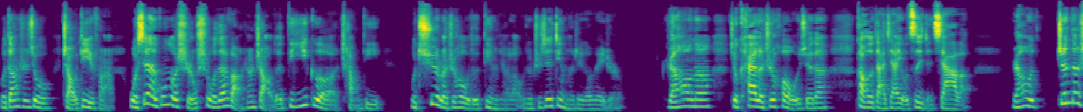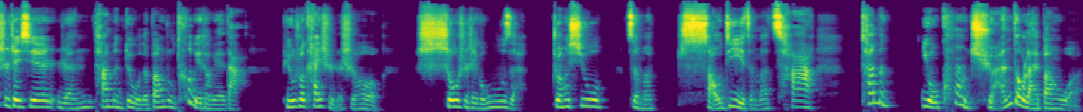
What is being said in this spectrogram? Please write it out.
我当时就找地方。我现在工作室是我在网上找的第一个场地。我去了之后，我就定下了，我就直接定的这个位置了。然后呢，就开了之后，我觉得告诉大家有自己的家了。然后真的是这些人，他们对我的帮助特别特别大。比如说开始的时候，收拾这个屋子、装修、怎么扫地、怎么擦，他们有空全都来帮我。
